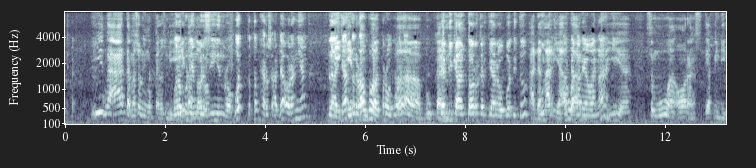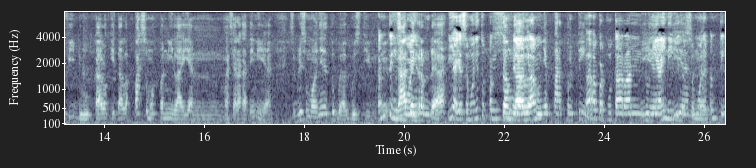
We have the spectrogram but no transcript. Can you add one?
iya nggak ada, masa lu ngepel sendiri. walaupun yang kantor lu? bersihin robot tetap harus ada orang yang belajar Bikin tentang robot. perobotan Ah, bukan dan di kantor kerja robot itu ada karyawan. ada karyawan lagi Iya. Semua orang, setiap individu, kalau kita lepas semua penilaian masyarakat ini ya, sebenarnya semuanya itu bagus, Jim. Penting Nggak ada yang rendah. iya ya semuanya itu penting Semuanya dalam punya part penting. ah, perputaran Iya, dunia ini gitu iya, semuanya benar. penting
